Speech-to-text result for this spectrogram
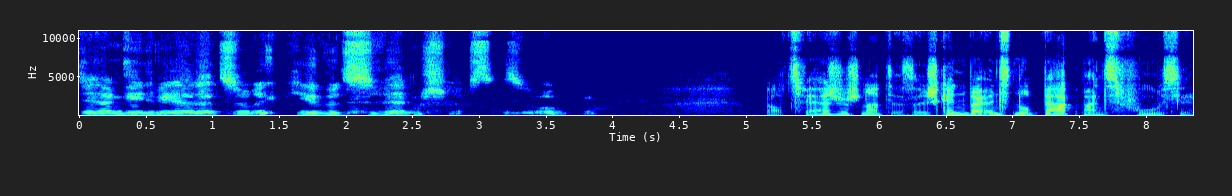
Ja, dann geht wieder da zurück. Hier wird Zwergenschnaps besorgen. Ja, Zwergenschnaps, also ich kenne bei uns nur Bergmannsfusel.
